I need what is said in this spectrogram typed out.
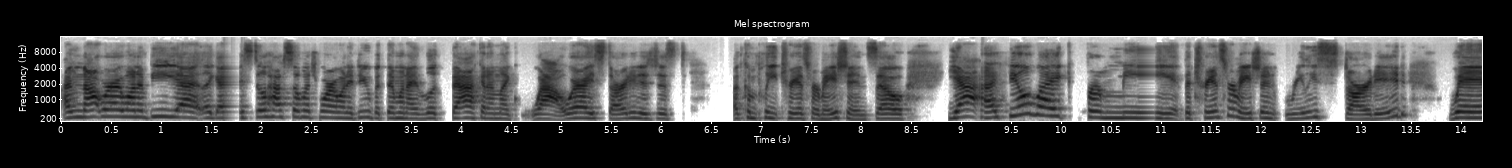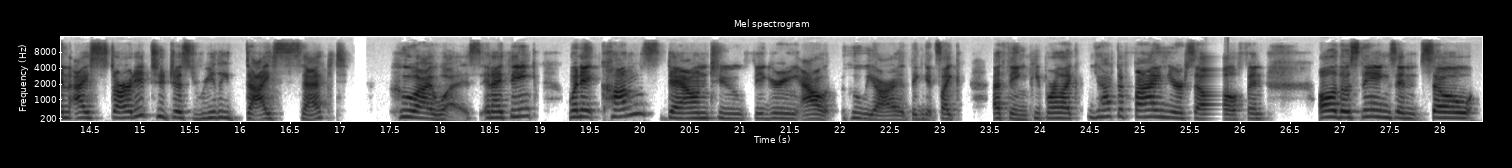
I'm not where I want to be yet. Like I still have so much more I want to do. But then when I look back and I'm like, wow, where I started is just a complete transformation. So, yeah, I feel like for me, the transformation really started when I started to just really dissect who I was. And I think when it comes down to figuring out who we are, I think it's like a thing. People are like, you have to find yourself and all of those things. And so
